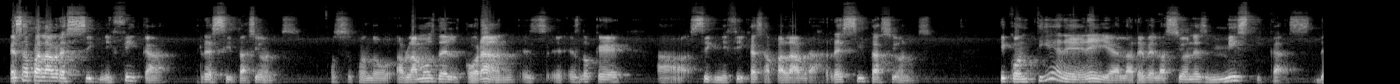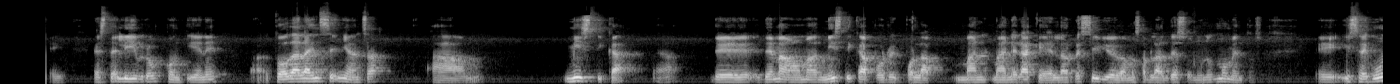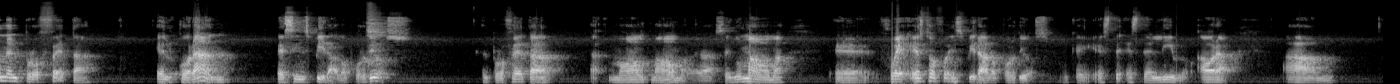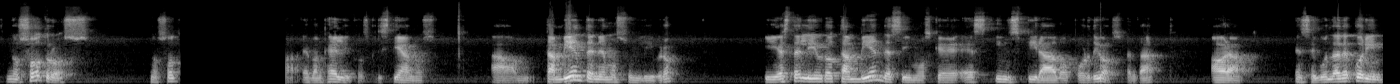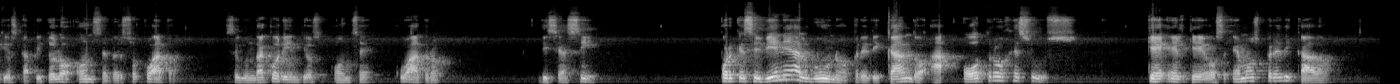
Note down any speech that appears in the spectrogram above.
esa palabra significa recitaciones. Entonces, cuando hablamos del Corán, es, lo que ah, significa esa palabra, recitaciones. y contiene en ella las revelaciones místicas. De, este libro contiene uh, toda la enseñanza um, mística de, Mahoma, mística por, por la man, manera que él la recibió, y vamos a hablar de eso en unos momentos. Eh, y según el profeta, el Corán es inspirado por Dios. El profeta uh, Mahoma, ¿verdad? Según Mahoma, eh, fue, esto fue inspirado por Dios, okay, este, este libro. Ahora, nosotros, nosotros evangélicos, cristianos, también tenemos un libro y este libro también decimos que es inspirado por Dios, ¿verdad? Ahora, en 2 de Corintios capítulo 11, verso 4, 2 Corintios 11, 4, dice así, porque si viene alguno predicando a otro Jesús que el que os hemos predicado,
